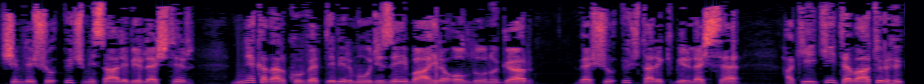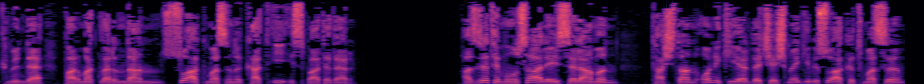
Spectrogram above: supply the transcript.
Şimdi şu üç misali birleştir, ne kadar kuvvetli bir mucize-i bahire olduğunu gör ve şu üç tarik birleşse, hakiki tevatür hükmünde parmaklarından su akmasını kat'î ispat eder. Hazreti Musa aleyhisselamın taştan 12 yerde çeşme gibi su akıtması,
